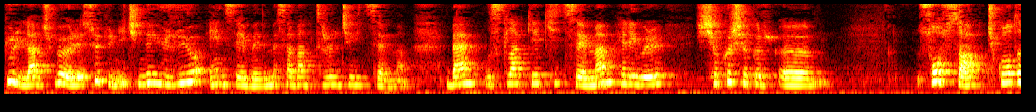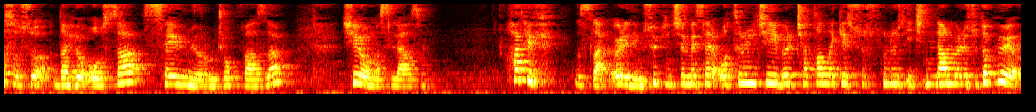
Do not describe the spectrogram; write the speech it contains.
güllaç böyle sütün içinde yüzüyor. En sevmedim. Mesela ben tırılçı hiç sevmem. Ben ıslak kek hiç sevmem. Hele böyle şakır şakır e, sossa, çikolata sosu dahi olsa sevmiyorum çok fazla. Şey olması lazım hafif ıslak öyle diyeyim. Süt içinde mesela o trilçeyi böyle çatalla kesiyorsunuz içinden böyle süt akıyor ya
